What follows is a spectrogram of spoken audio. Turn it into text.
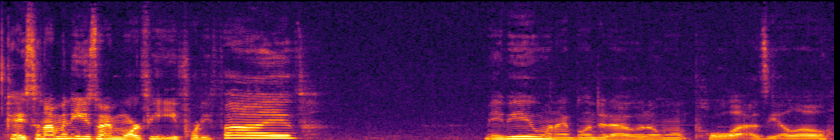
Okay, so now I'm going to use my Morphe E45. Maybe when I blend it out, it won't pull as yellow.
